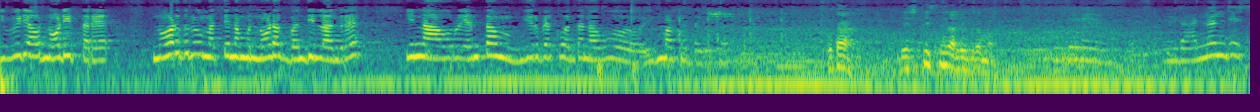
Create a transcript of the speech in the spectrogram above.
ಈ ವಿಡಿಯೋ ಅವ್ರು ನೋಡಿರ್ತಾರೆ. ನೋಡಿದ್ರು ಮತ್ತೆ ನಮ್ಮನ್ನ ನೋಡಕ್ ಬಂದಿಲ್ಲ ಅಂದ್ರೆ ಇನ್ನ ಅವ್ರು ಎಂತ ಇರ್ಬೇಕು ಅಂತ ನಾವು ಇದ್ ಮಾಡ್ಕೊಂತ ಇದೀವಿ ಸರ್. ಎಷ್ಟು ದಿವಸದಿಂದ ಅಲ್ಲಿದ್ರಮ್ಮ ಒಂದು ಹನ್ನೊಂದು ದಿವಸ,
